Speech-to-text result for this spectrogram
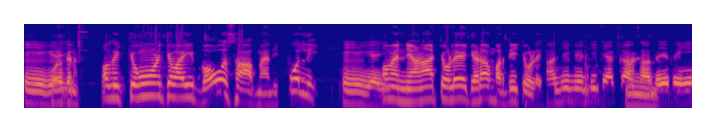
ਠੀਕ ਹੈ ਬਾਕੀ ਚੋਣ ਚਵਾਈ ਬਹੁਤ ਸਾਫ਼ ਮੈਂ ਦੀ ਭੋਲੀ ਠੀਕ ਹੈ ਜੀ। ਭਾਵੇਂ ਨਿਆਣਾ ਚੋਲੇ ਜਿਹੜਾ ਮਰਜ਼ੀ ਚੋਲੇ। ਹਾਂਜੀ ਵੀਰ ਜੀ ਚੈੱਕ ਕਰ। ਸਕਦੇ ਤੁਸੀਂ।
